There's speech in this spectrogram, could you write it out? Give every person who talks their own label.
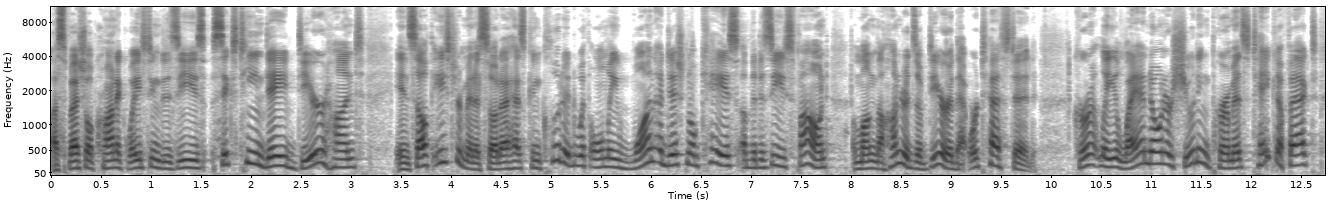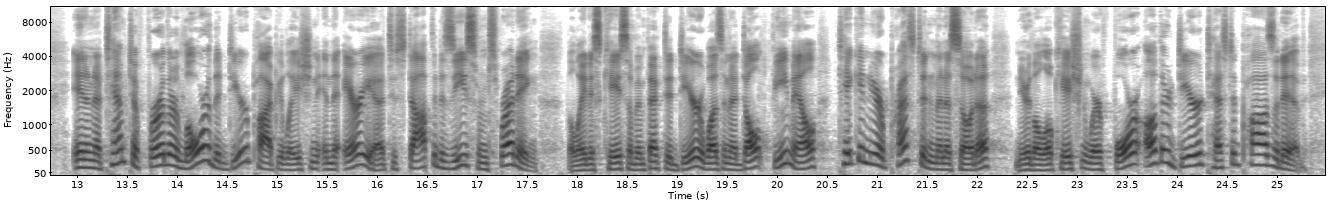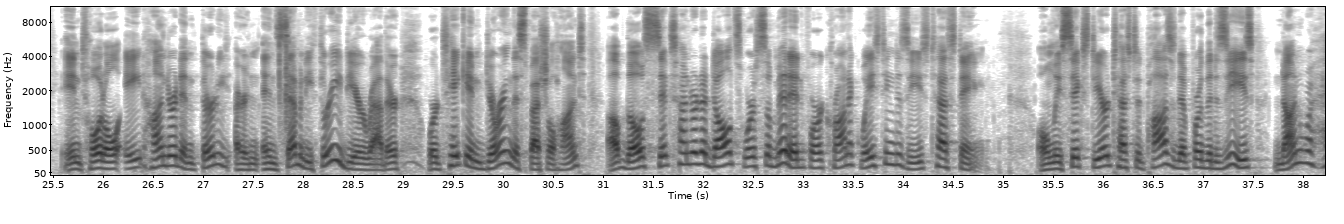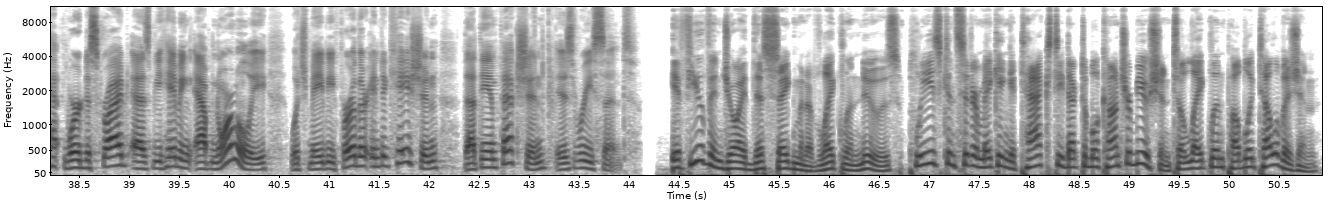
Speaker 1: A special chronic wasting disease 16-day deer hunt in southeastern Minnesota has concluded with only one additional case of the disease found among the hundreds of deer that were tested. Currently, landowner shooting permits take effect in an attempt to further lower the deer population in the area to stop the disease from spreading. The latest case of infected deer was an adult female taken near Preston, Minnesota, near the location where four other deer tested positive. In total, 873 deer rather were taken during the special hunt. Of those, 600 adults were submitted for chronic wasting disease testing. Only six deer tested positive for the disease. None were described as behaving abnormally, which may be further indication that the infection is recent.
Speaker 2: If you've enjoyed this segment of Lakeland News, please consider making a tax-deductible contribution to Lakeland Public Television.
